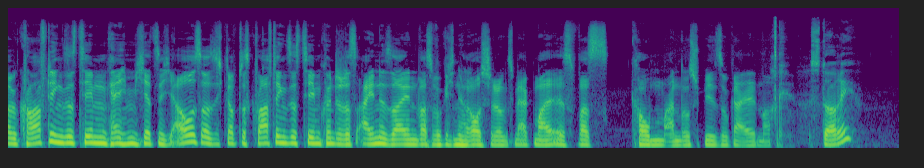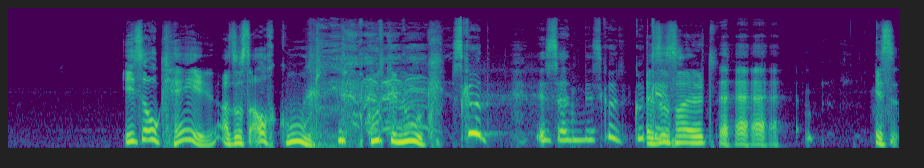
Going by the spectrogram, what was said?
beim Crafting-System kenne ich mich jetzt nicht aus. Also ich glaube, das Crafting-System könnte das eine sein, was wirklich ein Herausstellungsmerkmal ist, was kaum ein anderes Spiel so geil macht. Story? Ist okay. Also ist auch gut. gut genug. Ist gut. Ist, ist gut. gut es ist halt. ist,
